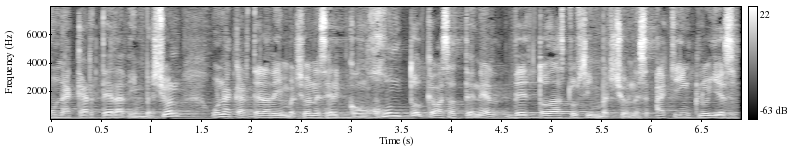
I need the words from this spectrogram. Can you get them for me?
una cartera de inversión? Una cartera de inversión es el conjunto que vas a tener de todas tus inversiones. Aquí incluyes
